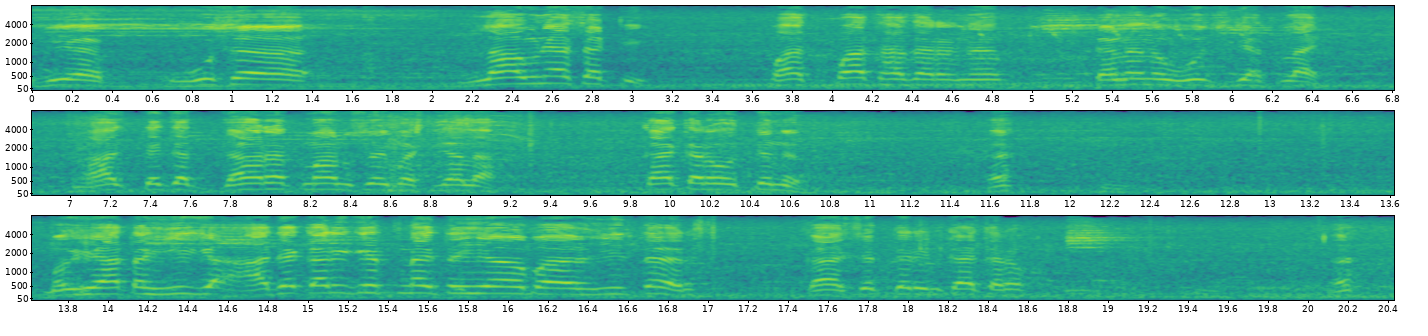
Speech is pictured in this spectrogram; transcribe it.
हे ऊस लावण्यासाठी पाच पाच हजारानं टनानं ऊस घेतला आहे आज त्याच्या दारात माणूस आहे बसलेला काय करावं त्यानं हं? मग हे आता ही अधिकारी घेत नाही तर ही ही तर काय शेतकऱ्यांनी काय करावं हं?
